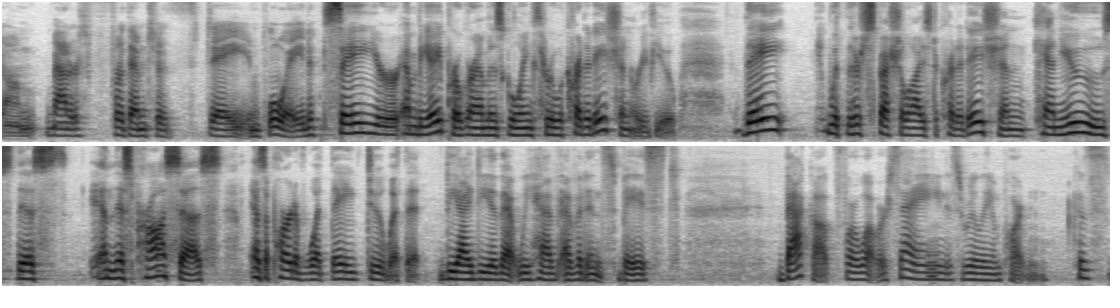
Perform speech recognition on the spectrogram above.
um, matters for them to stay employed. Say your MBA program is going through accreditation review. They, with their specialized accreditation, can use this and this process as a part of what they do with it. The idea that we have evidence-based backup for what we're saying is really important because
